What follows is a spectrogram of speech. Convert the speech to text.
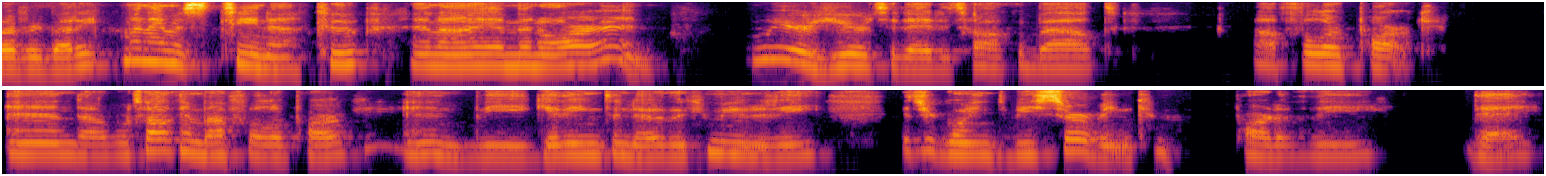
everybody. My name is Tina Coop, and I am an RN. We are here today to talk about uh, Fuller Park. And uh, we're talking about Fuller Park and the getting to know the community that you're going to be serving part of the day.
